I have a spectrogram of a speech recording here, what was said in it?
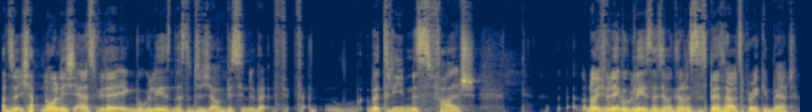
also ich habe neulich erst wieder irgendwo gelesen, das ist natürlich auch ein bisschen über, übertrieben ist falsch. Neulich wieder irgendwo gelesen, dass jemand gesagt hat, das ist besser als Breaking Bad.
